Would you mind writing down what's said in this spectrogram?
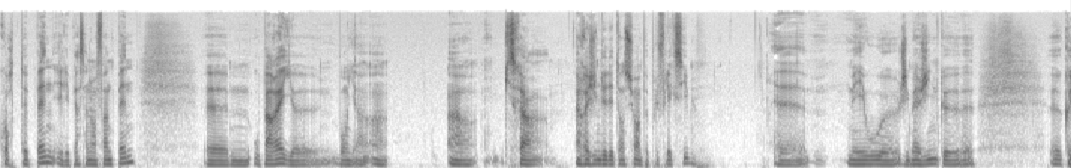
courtes peines et les personnes en fin de peine. Euh, ou pareil, euh, bon, il y a un, qui serait un, régime de détention un peu plus flexible, euh, mais où j'imagine que que,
